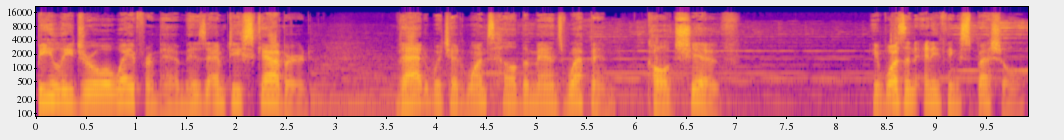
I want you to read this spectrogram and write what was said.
Beely drew away from him his empty scabbard, that which had once held the man's weapon, called Shiv. It wasn't anything special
